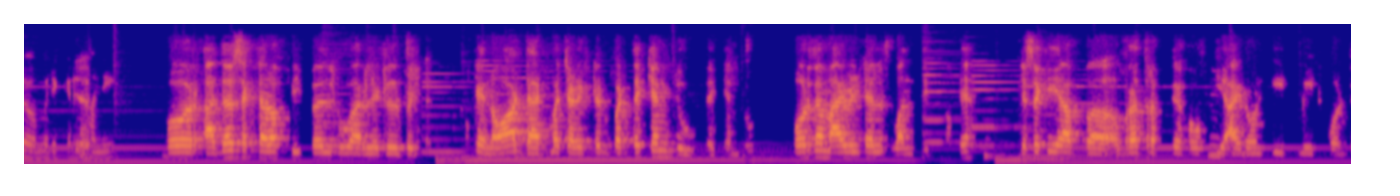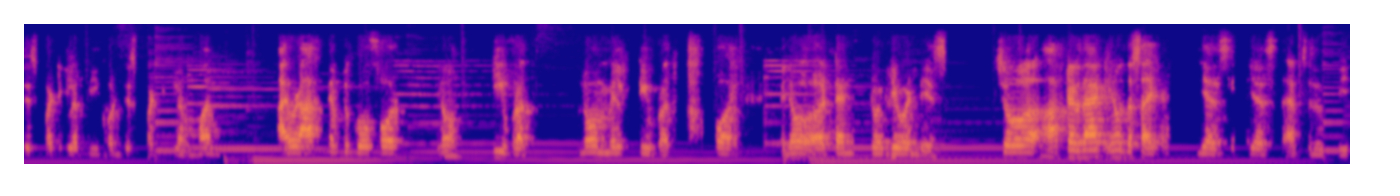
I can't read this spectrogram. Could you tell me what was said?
turmeric and honey for other sector of people who are a little bit okay not that much addicted but they can do they can do for them i will tell one thing okay जैसे कि आप व्रत रखते हो कि आई डोंट ईट मीट फॉर दिस पर्टिकुलर वीक और दिस पर्टिकुलर मंथ आई वुड आस्क देम टू गो फॉर यू नो टी व्रत नो मिल्क टी व्रत फॉर you know uh, 10 21 days so uh, after that you know the psych yes yes absolutely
